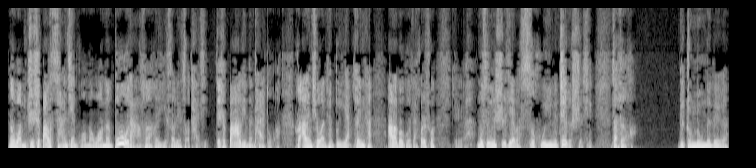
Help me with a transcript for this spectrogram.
那我们支持巴勒斯坦建国吗？我们不打算和以色列走太近，这是巴林的态度啊，和阿联酋完全不一样。所以你看，阿拉伯国家或者说这个穆斯林世界吧，似乎因为这个事情在分化，这中东的这个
